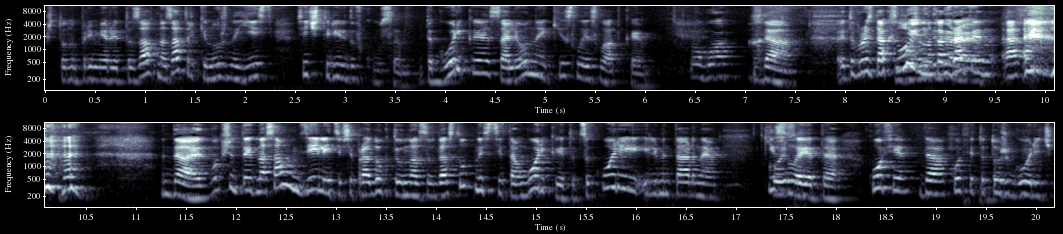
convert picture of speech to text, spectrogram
что, например, это зав... на завтраке нужно есть все четыре вида вкуса. Это горькое, соленое, кислое и сладкое. Ого. Да. Это вроде так сложно, но когда ты... Да, в общем-то, на самом деле эти все продукты у нас в доступности. Там горькое это цикорий элементарное, кислое это кофе, да, кофе это тоже горечь.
